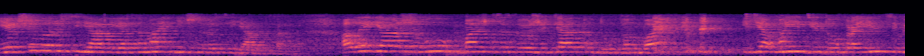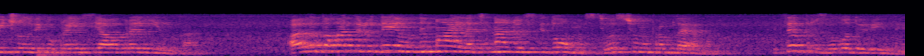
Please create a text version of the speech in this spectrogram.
І якщо ми росіяни, я сама етнічна росіянка. Але я живу майже все своє життя тут, у Донбасі, і я, мої діти українці, мій чоловік українець, я українка. Але багато людей немає національної свідомості, ось в чому проблема. І це призвело до війни.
